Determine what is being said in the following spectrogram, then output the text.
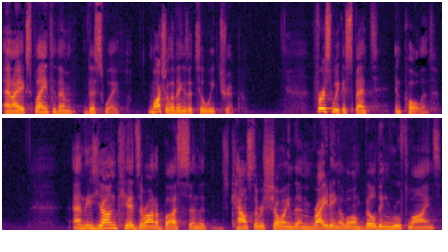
and I explain to them this way March of the Living is a two week trip. First week is spent in Poland. And these young kids are on a bus, and the counselor is showing them writing along building roof lines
